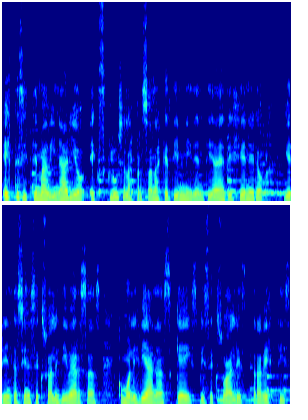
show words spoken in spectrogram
Este sistema binario excluye a las personas que tienen identidades de género y orientaciones sexuales diversas, como lesbianas, gays, bisexuales, travestis,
